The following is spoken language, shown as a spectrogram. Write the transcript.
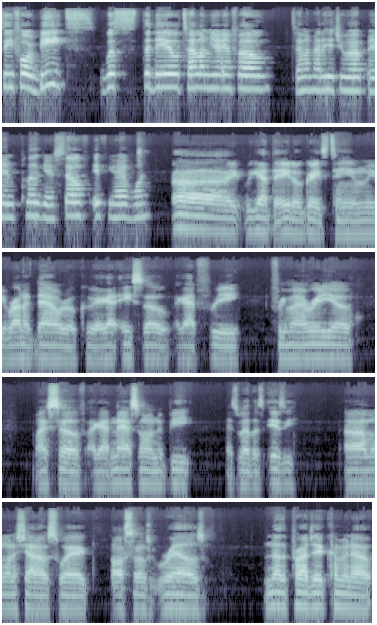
C4 Beats, what's the deal? Tell them your info. Tell them how to hit you up and plug yourself if you have one. Uh, we got the 80 Greats team. Let me run it down real quick. I got ASO, I got Free, Free Mind Radio, myself. I got NASA on the beat, as well as Izzy. Um, I want to shout out Swag, also Rails, another project coming out.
